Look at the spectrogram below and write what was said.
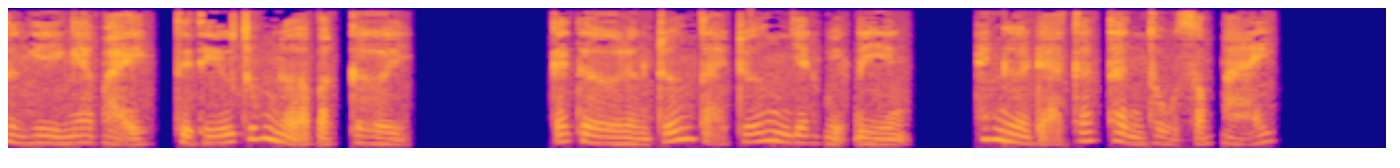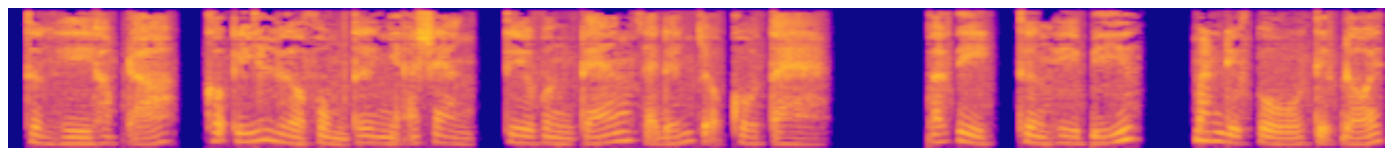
Thường Hy nghe vậy thì thiếu chút nữa bật cười. Cái từ lần trước tại trướng danh nguyệt điện, hai người đã kết thành thù sống mãi. Thường Hy hôm đó có ý lừa Phùng Tư Nhã rằng Tiêu Vân Tráng sẽ đến chỗ cô ta. Bởi vì Thường Hy biết manh điệp Phụ tuyệt đối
